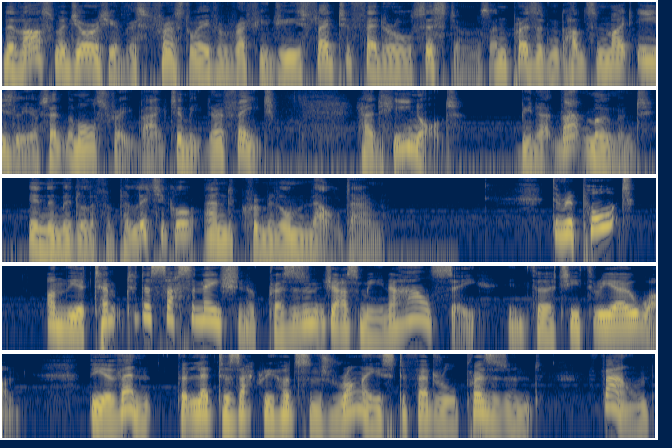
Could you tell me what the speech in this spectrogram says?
The vast majority of this first wave of refugees fled to federal systems, and President Hudson might easily have sent them all straight back to meet their fate, had he not been at that moment in the middle of a political and criminal meltdown. The report on the attempted assassination of President Jasmina Halsey in 3301, the event that led to Zachary Hudson's rise to federal president, found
